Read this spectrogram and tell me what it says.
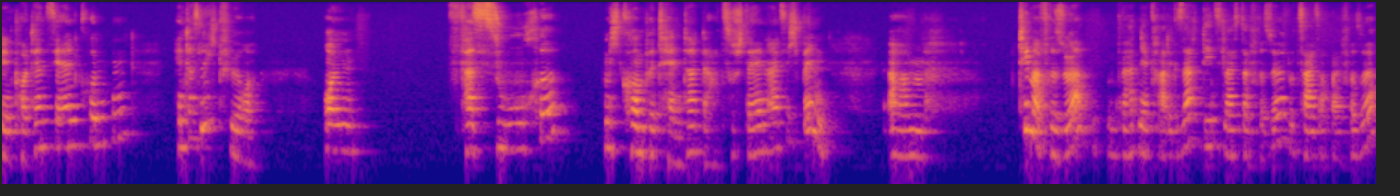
den potenziellen Kunden, hinters Licht führe. Und versuche, mich kompetenter darzustellen, als ich bin. Ähm, Thema Friseur. Wir hatten ja gerade gesagt, Dienstleister Friseur, du zahlst auch bei Friseur.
